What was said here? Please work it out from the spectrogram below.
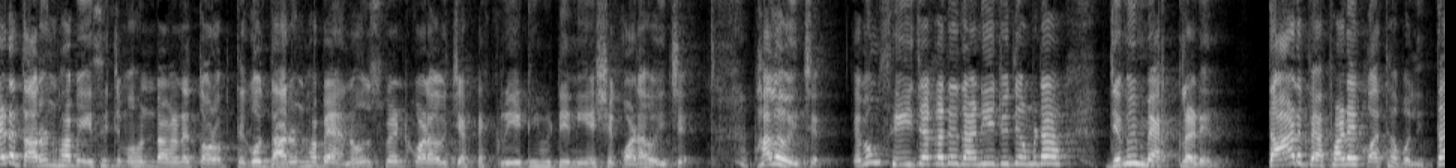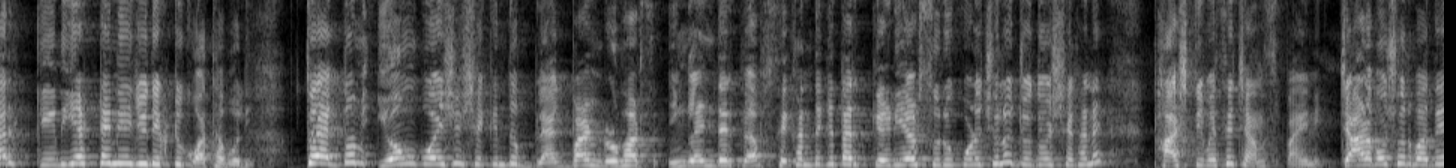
একটা দারুণভাবে এসেছে মোহনবাগানের তরফ থেকেও, দারুণভাবে অ্যানাউন্সমেন্ট করা হয়েছে, একটা ক্রিয়েটিভিটি নিয়ে এসে করা হয়েছে, ভালো হয়েছে। এবং সেই জায়গাতে দাঁড়িয়ে যদি আমরা জেমি ম্যাকলারেন তার ব্যাপারে কথা বলি, তার কেরিয়ারটা নিয়ে যদি একটু কথা বলি। তো একদম ইয়ং বয়সে সে কিন্তু ব্ল্যাকবার্ন রোভার্স ইংল্যান্ডের ক্লাব সেখান থেকে তার কেরিয়ার শুরু করেছিল, যদিও সেখানে ফার্স্ট টিমে এসে চান্স পায়নি। চার বছর বাদে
